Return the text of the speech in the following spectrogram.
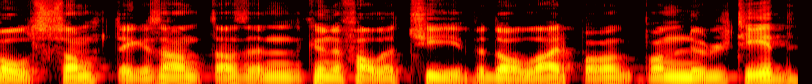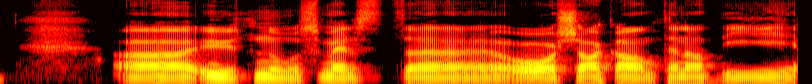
voldsomt. ikke sant? Altså, Den kunne falle 20 dollar på, på null tid. Uh, uten noe som helst uh, årsak annet enn at de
